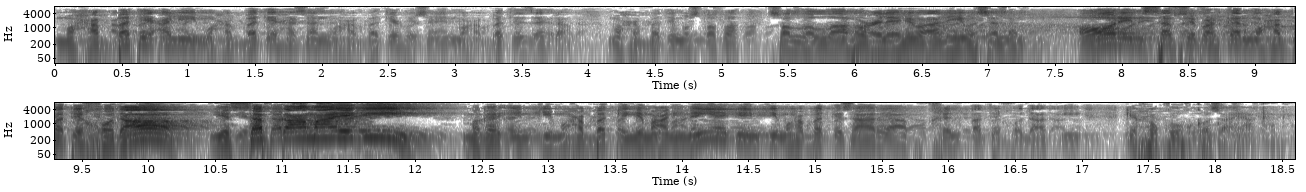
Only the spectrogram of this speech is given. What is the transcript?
محبت علی، محبت حسن، محبت حسین، محبت زہرا، محبت مصطفیٰ صلی اللہ علیہ وآلہ وسلم۔ اور ان سب سے بڑھ کر محبت خدا، یہ سب کام آئے گی۔ مگر ان کی محبت کے یہ معنی نہیں ہے کہ ان کی محبت کے سہارے آپ خلقت خدا کی کے حقوق کو ضائع کریں۔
